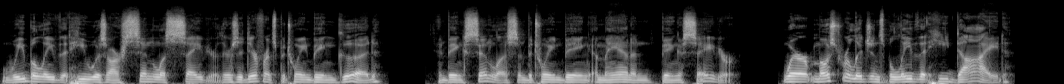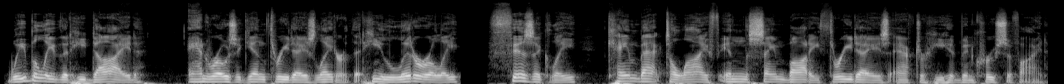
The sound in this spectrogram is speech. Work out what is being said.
we believe that he was our sinless Savior. There's a difference between being good and being sinless and between being a man and being a Savior. Where most religions believe that he died, we believe that he died and rose again three days later, that he literally, physically came back to life in the same body three days after he had been crucified.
